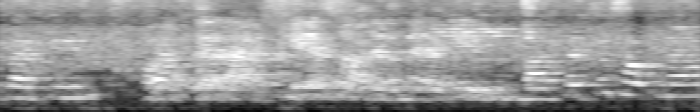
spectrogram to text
स्वातंत्र्यातील फक्त राजकीय स्वातंत्र्यातील भारताचे स्वप्न.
